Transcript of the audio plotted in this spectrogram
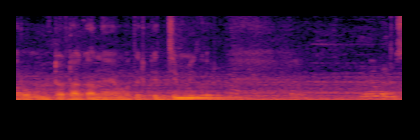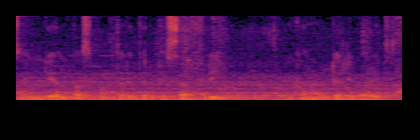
আরও উল্টা টাকা নেয় আমাদেরকে, জিম্মি করে। তো ইন্ডিয়ান পাসপোর্টধারীদের ভিসা ফ্রি এখানে ডেলিভারি দিচ্ছে।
